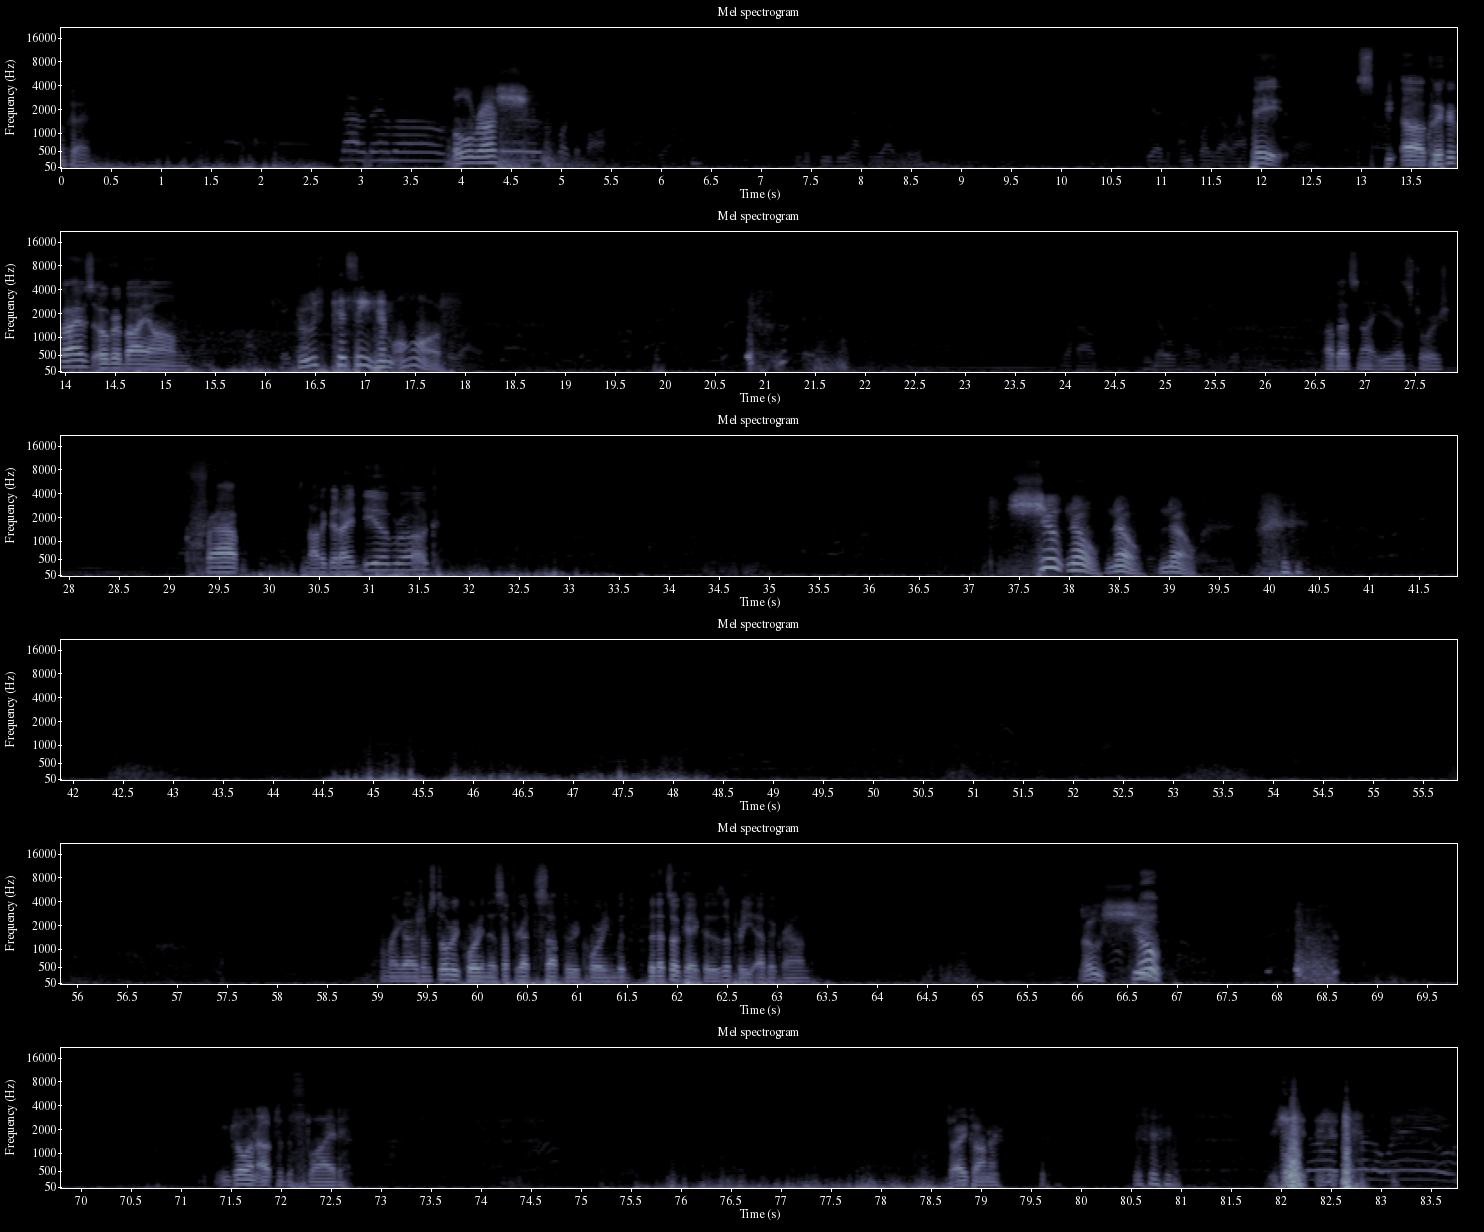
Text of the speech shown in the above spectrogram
Okay. I'm out of ammo. Bull rush. Dude. Unplug the box. Yeah. Does the TV have to be out too? Yeah, just unplug that last Hey. Spe- uh, quick revives over by um. Who's pissing him off? pull out. Wow. No head and I go down. Oh, that's not you. That's George. Crap. It's not a good idea, Brock. Shoot! No, no, no. Oh my gosh, I'm still recording this. I forgot to stop the recording, but but that's okay because it's a pretty epic round. Oh shoot. No. Going up to the slide. Sorry, Connor. No, run away.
